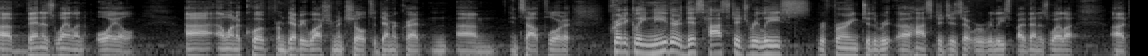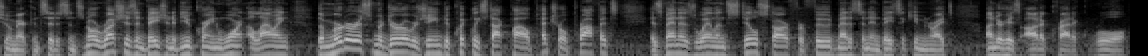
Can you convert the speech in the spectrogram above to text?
of Venezuelan oil. Uh, I want to quote from Debbie Wasserman Schultz, a Democrat in, um, in, South Florida. Critically, neither this hostage release, referring to the uh, hostages that were released by Venezuela uh, to American citizens, nor Russia's invasion of Ukraine warrant allowing the murderous Maduro regime to quickly stockpile petrol profits as Venezuelans still starve for food, medicine, and basic human rights under his autocratic rule.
